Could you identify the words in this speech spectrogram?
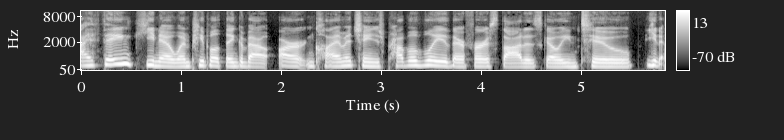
I think, you know, when people think about art and climate change, probably their first thought is going to, you know,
